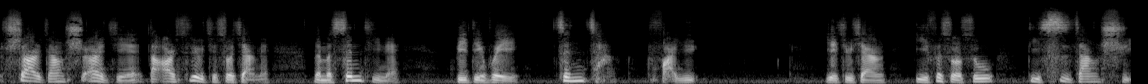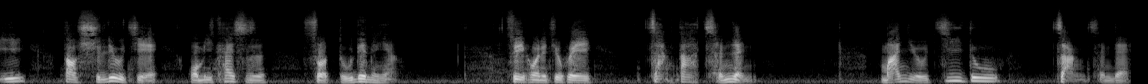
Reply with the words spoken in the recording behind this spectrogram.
十二章十二节到二十六节所讲的，那么身体呢必定会增长发育，也就像以弗所书第四章十一到十六节我们一开始所读的那样。最后呢，就会长大成人，满有基督长成的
